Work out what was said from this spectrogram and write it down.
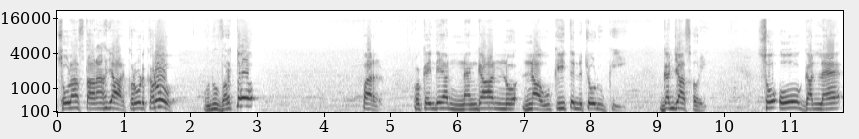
16 17000 ਕਰੋੜ ਕਰੋ, ਉਹਨੂੰ ਵਰਤੋ। ਪਰ ਉਹ ਕਹਿੰਦੇ ਆ, ਨੰਗਾ ਨੋ- ਨਹਾਊ ਕੀ ਤੇ ਨਚੋੜੂ ਕੀ? ਗੰਜਾ ਸੌਰੀ ਸੋ ਉਹ ਗੱਲ ਹੈ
